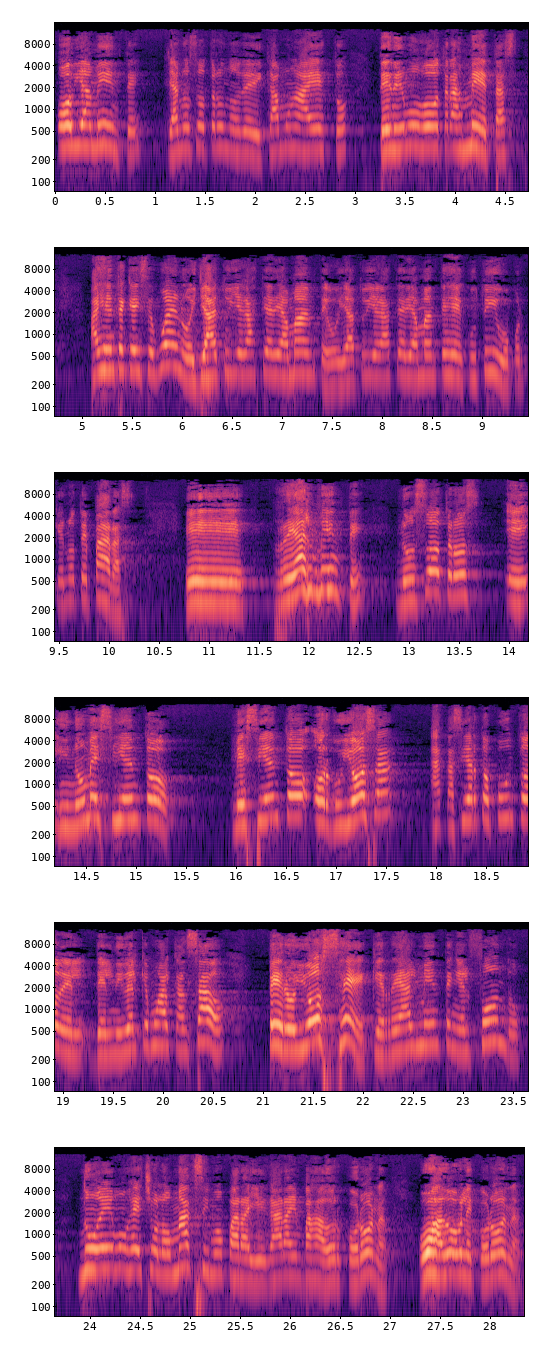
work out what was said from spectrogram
Obviamente, ya nosotros nos dedicamos a esto, tenemos otras metas. Hay gente que dice, bueno, ya tú llegaste a diamante o ya tú llegaste a diamante ejecutivo, ¿por qué no te paras? Eh, realmente nosotros, eh, y no me siento, me siento orgullosa hasta cierto punto del, del nivel que hemos alcanzado, pero yo sé que realmente en el fondo no hemos hecho lo máximo para llegar a embajador corona o a doble corona.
